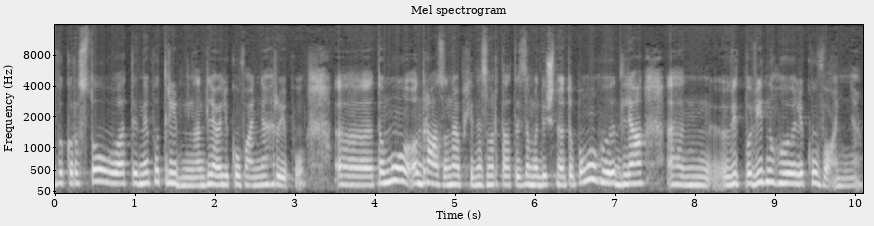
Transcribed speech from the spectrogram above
використовувати не потрібно для лікування грипу. Е, Тому одразу необхідно звертатись за медичною допомогою для е, відповідного лікування.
